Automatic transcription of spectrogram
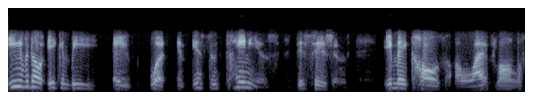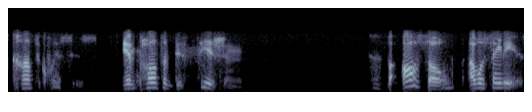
even though it can be a what an instantaneous decision, it may cause a lifelong of consequences. Impulsive decision. But also, I will say this:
